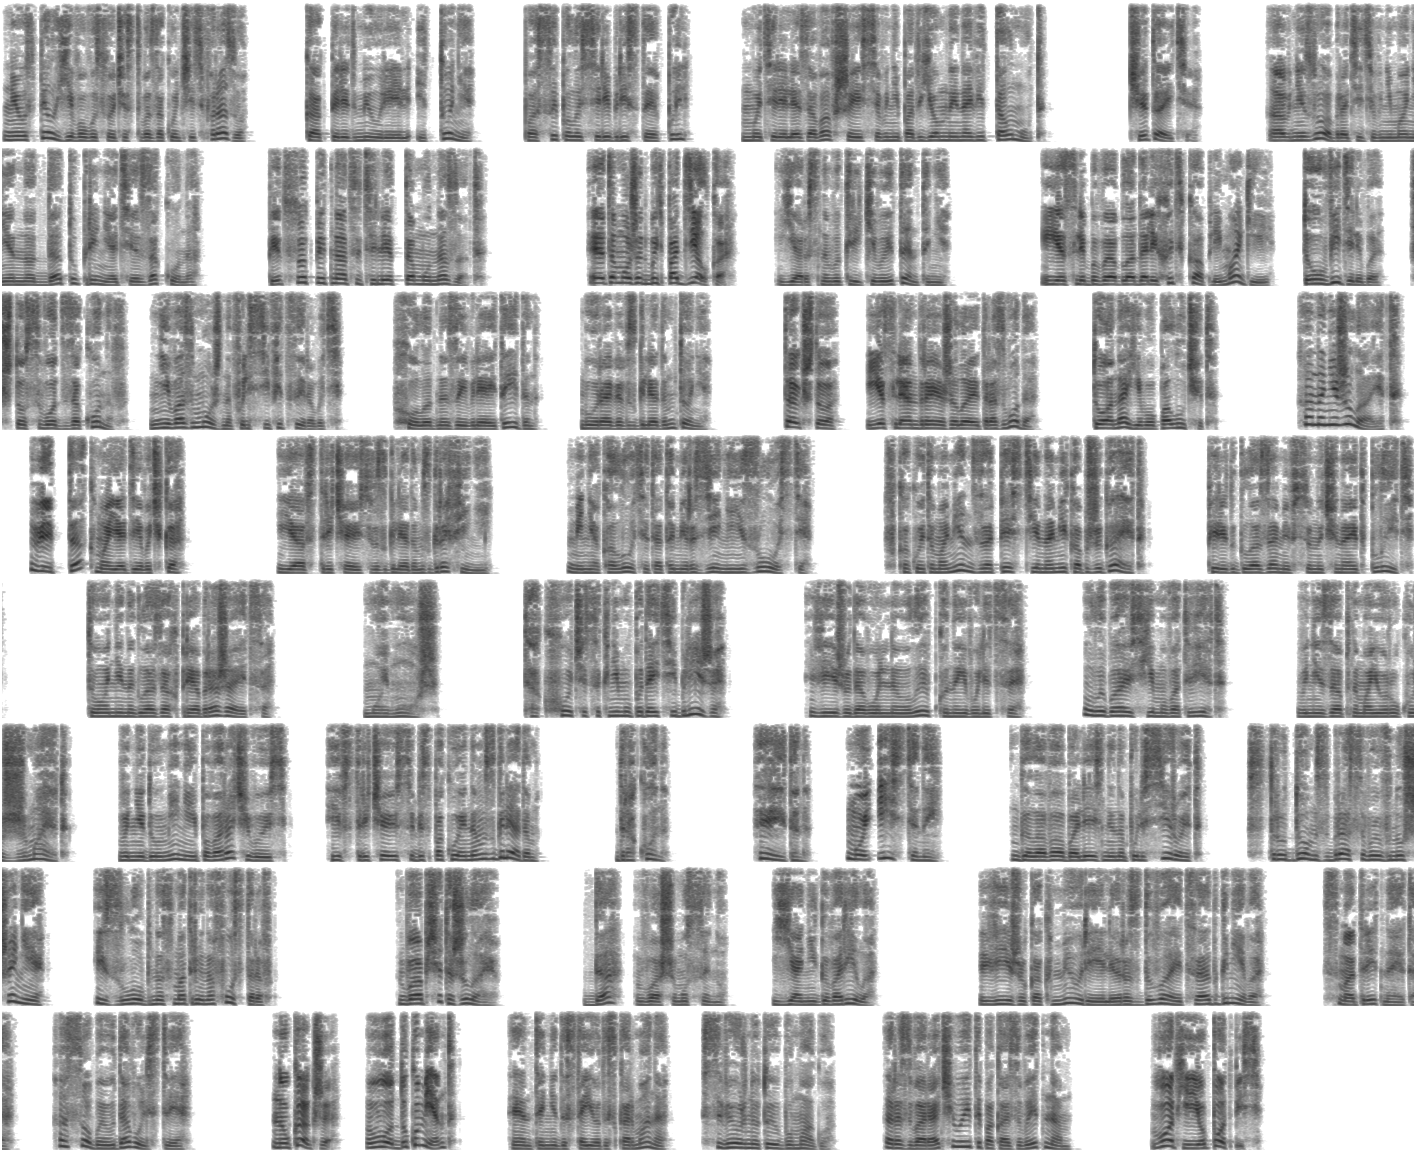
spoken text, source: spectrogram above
Не успел его высочество закончить фразу, как перед Мюриэль и Тони посыпалась серебристая пыль, материализовавшаяся в неподъемный на вид талмуд. «Читайте. А внизу обратите внимание на дату принятия закона. 515 лет тому назад». «Это может быть подделка!» — яростно выкрикивает Энтони. «Если бы вы обладали хоть каплей магии, то увидели бы, что свод законов невозможно фальсифицировать», — холодно заявляет Эйден, буравя взглядом Тони. «Так что, если Андрея желает развода, то она его получит». «Она не желает. Ведь так, моя девочка?» Я встречаюсь взглядом с графиней. Меня колотит от омерзения и злости. В какой-то момент запястье на миг обжигает, перед глазами все начинает плыть. Тони на глазах преображается. Мой муж. Так хочется к нему подойти ближе. Вижу довольную улыбку на его лице. Улыбаюсь ему в ответ. Внезапно мою руку сжимают. В недоумении поворачиваюсь и встречаюсь с обеспокоенным взглядом. Дракон. Эйден, мой истинный. Голова болезненно пульсирует. С трудом сбрасываю внушение и злобно смотрю на Фостеров. Вообще-то желаю. Да, вашему сыну. Я не говорила. Вижу, как Мюриэль раздувается от гнева. Смотреть на это — особое удовольствие. «Ну как же? Вот документ!» Энтони достает из кармана свернутую бумагу, разворачивает и показывает нам. «Вот ее подпись!»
